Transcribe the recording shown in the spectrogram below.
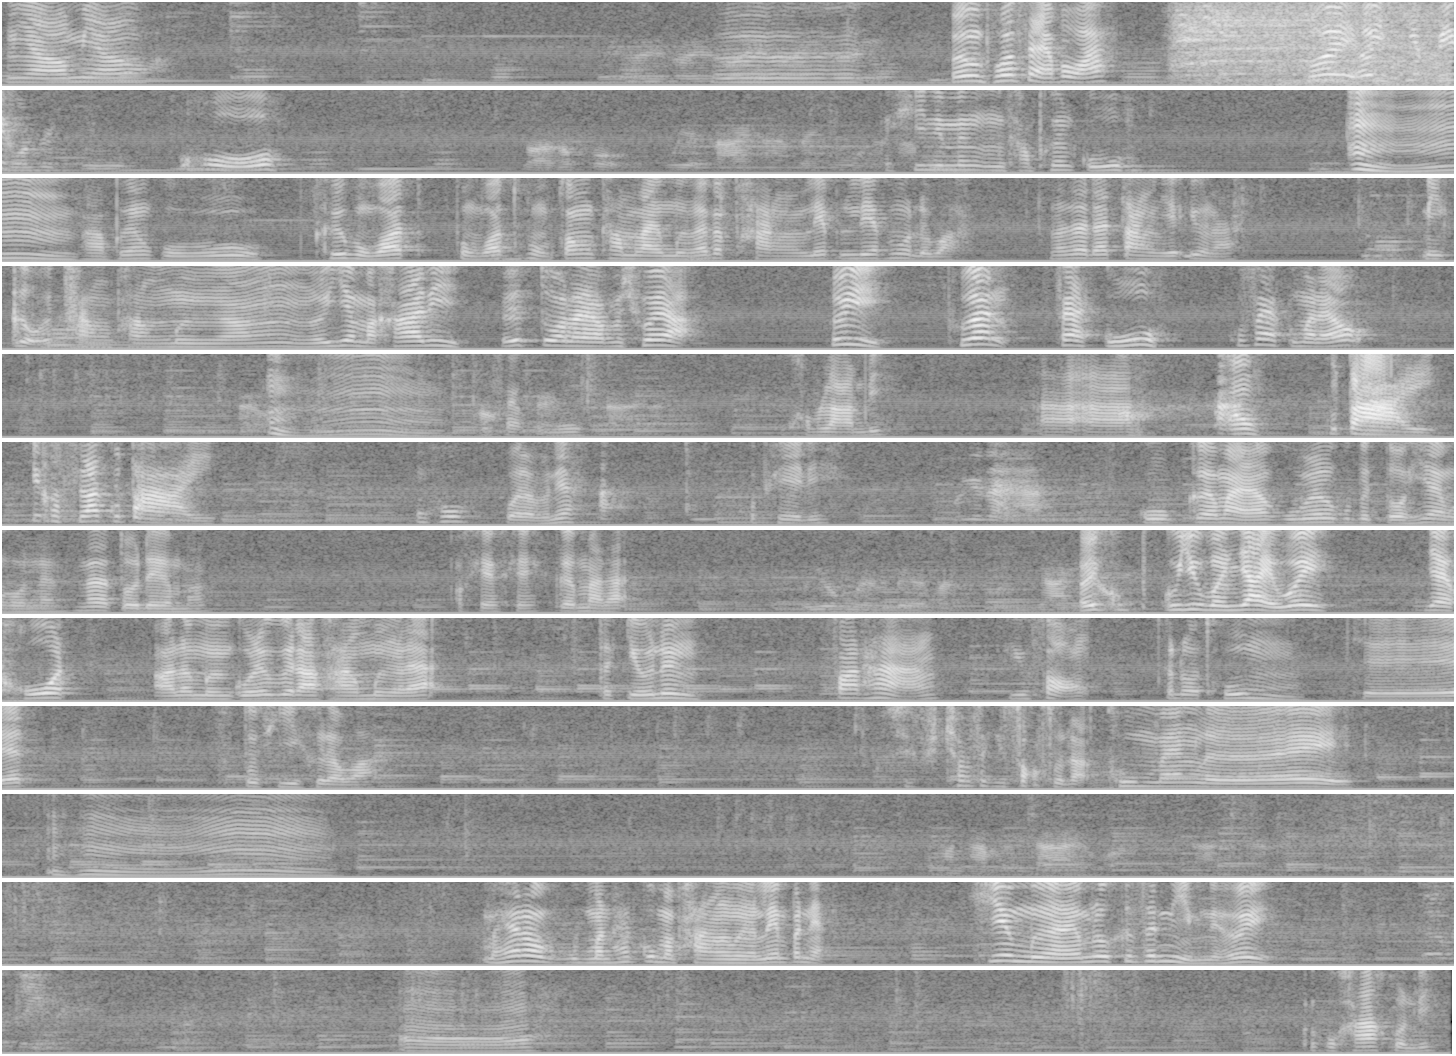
ไม่เอาไม่เอา เฮ้ยมันพ่นแสงปะวะ เฮ้ยเฮ้ยเฮียปิ๊ก คนไปกูโอ้โหลอยกระโปงกูจะตายห่าไปโง่ไอ้ที่นี่มึงทำเพื่อนกู อืมทำเพื่อนกู คือผมว่าผมว่าผมต้องทำลายเมืองให้แบบพังเรียบเรียบหมดเลยว่ะน่าจะได้ตังค์เยอะอยู่นะ มีเกิดไว้ทางพังเมืองเฮ้ยอย่ามาฆ่าดิเฮ้ยตัวอะไรเอามาช่วยอะ เฮ้ยเพื่อนแฝดกูกูแฝดกูมาแล้ว อืมกูแฝดกูคำรามดิ อ่าอ่าเอ้า กูตายที่คอสซิลล่ากูตาย โอ้โหปวดอะไรวะเนี่ยก็เพดิมึงอยู่ไหนอะกูเกิดใหม่แล้ว กูไม่รู้กูเป็นตัวเฮี้ยเหมือนคนนั้น น่าจะตัวเดิมมั้ง โอเคโอเค เกิดมาละ กูอยู่เมืองเดิมอะเมืองใหญ่เฮ้ย กู กูอยู่เมืองใหญ่เว้ย ใหญ่โคตร เอาละมึง กูได้เวลาพังมือแล้วสกิลหนึ่งฟาดหางสกิลสองกระโดดทุ่ม เจ็ดตัวทีคืออะไรวะ ชอบสกิลสองสุดอะทุ่มแม่งเลย อือหือมันทำอะไรได้วะทางนั้นมันให้เรา มันให้กูมาพังเมืองเล่นปะเนี่ยเฮี้ยเมืองอะไรไม่รู้คือสนิมเนี่ยเฮ้ยอ๋อเอากูฆ่าคนดิ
